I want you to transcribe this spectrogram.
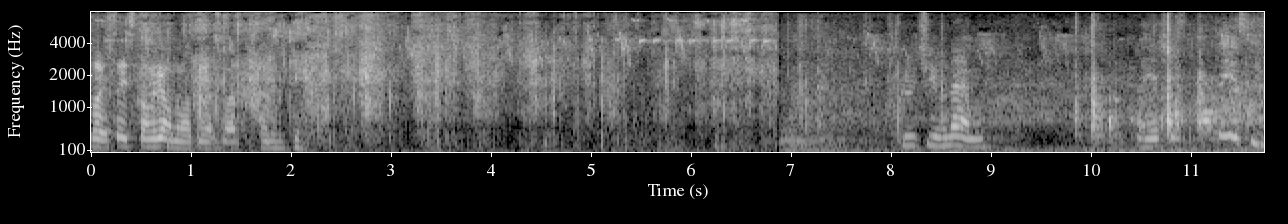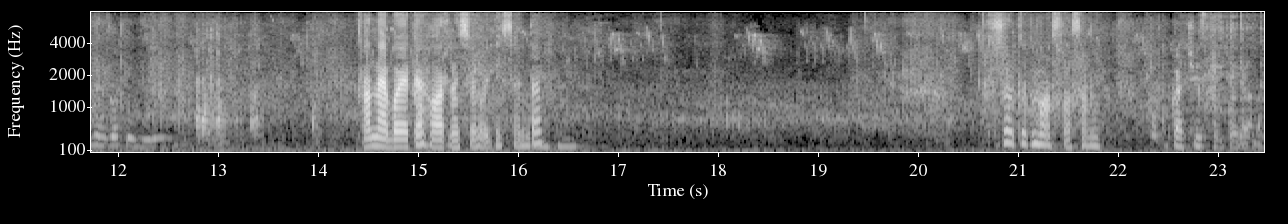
Давай, цей став рядом, а то я зверху шалюки. Включив нему. А я щас... Та я слідом за тобою. А небо яке гарне сьогодні, Сань, так? Що тут масло, Саня? Поки чистий порядок.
